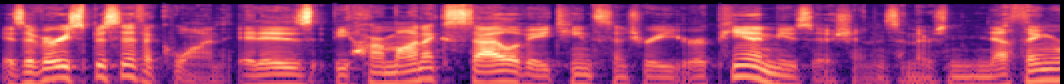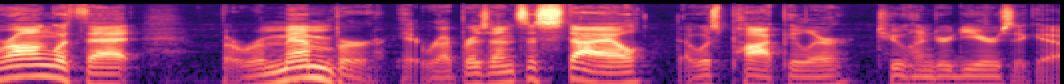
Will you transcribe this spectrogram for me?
is a very specific one. It is the harmonic style of 18th century European musicians, and there's nothing wrong with that. But remember, it represents a style that was popular 200 years ago.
